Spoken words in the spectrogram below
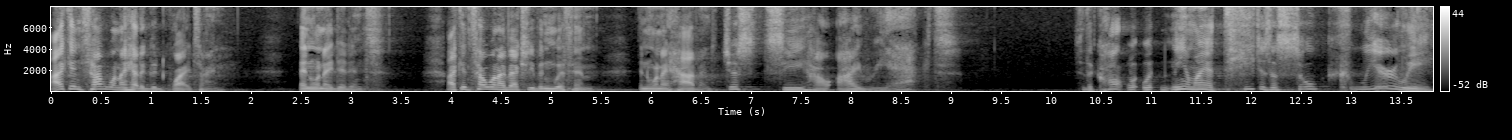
I can tell when I had a good quiet time. and when I didn't. I can tell when I've actually been with Him and when I haven't. Just see how I react. So the call, what, what Nehemiah teaches us so clearly,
